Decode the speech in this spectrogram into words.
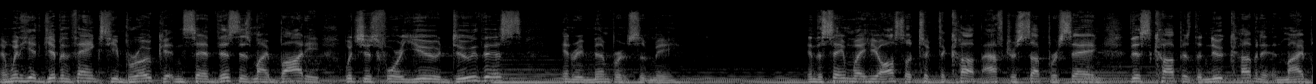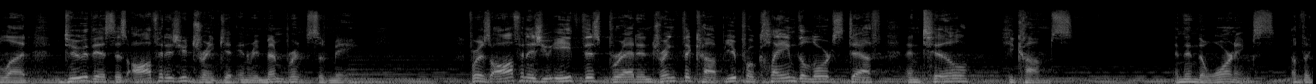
And when he had given thanks, he broke it and said, This is my body, which is for you. Do this in remembrance of me. In the same way, he also took the cup after supper, saying, This cup is the new covenant in my blood. Do this as often as you drink it in remembrance of me. For as often as you eat this bread and drink the cup, you proclaim the Lord's death until he comes. And then the warnings of the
